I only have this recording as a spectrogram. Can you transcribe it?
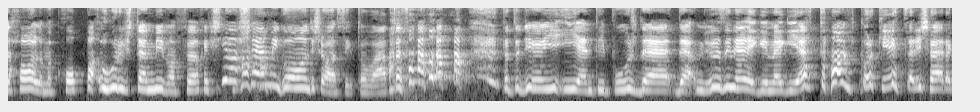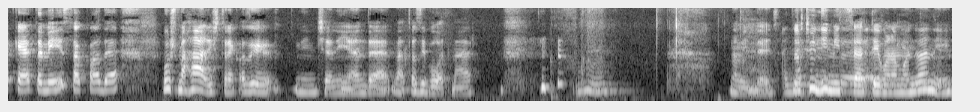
hallom, hogy koppan, úristen, mi van föl, és ja, semmi gond, és alszik tovább. Tehát, tehát hogy ő ilyen típus, de, de azért eléggé megijedtem, amikor kétszer is erre keltem éjszaka, de most már hál' Istennek azért nincsen ilyen, de hát azért volt már. Mhm. Na mindegy. Na Tündi, mit szerettél volna mondani?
